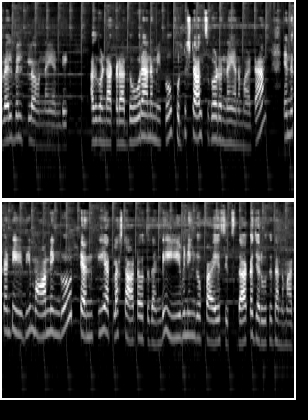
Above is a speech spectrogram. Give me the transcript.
అవైలబిలిటీలో ఉన్నాయండి. అదిగోండి అక్కడ దూరాన మీకు ఫుడ్ స్టాల్స్ కూడా ఉన్నాయి అన్నమాట ఎందుకంటే ఇది మార్నింగ్ టెన్కి అట్లా స్టార్ట్ అవుతుందండి. ఈవినింగ్ ఫైవ్ సిక్స్ దాకా జరుగుతుంది అన్నమాట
